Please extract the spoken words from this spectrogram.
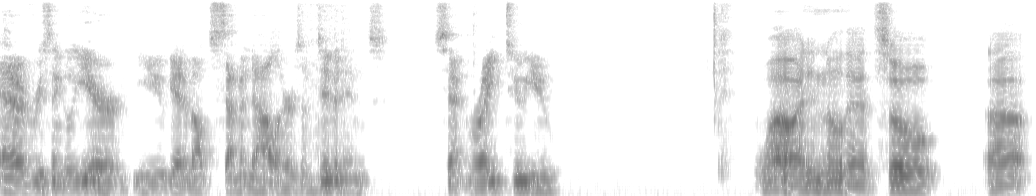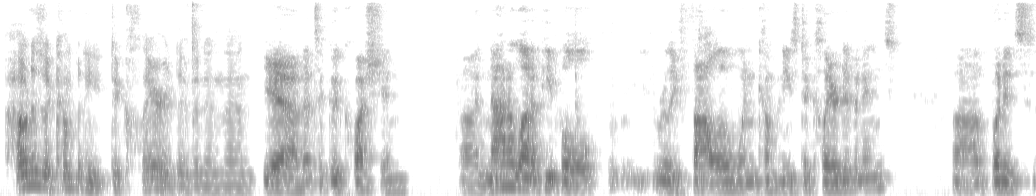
every single year you get about seven dollars of dividends sent right to you. Wow, I didn't know that. So, uh, how does a company declare a dividend then? Yeah, that's a good question. Uh, not a lot of people really follow when companies declare dividends, uh, but it's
